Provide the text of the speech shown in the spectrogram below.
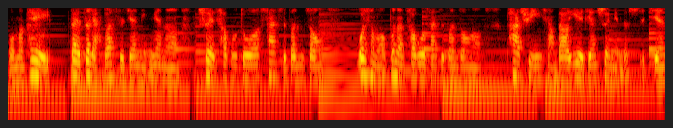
我们可以在这两段时间里面呢睡差不多三十分钟。为什么不能超过三十分钟呢？怕去影响到夜间睡眠的时间。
